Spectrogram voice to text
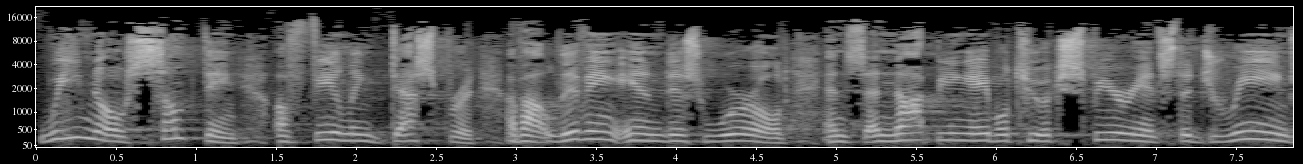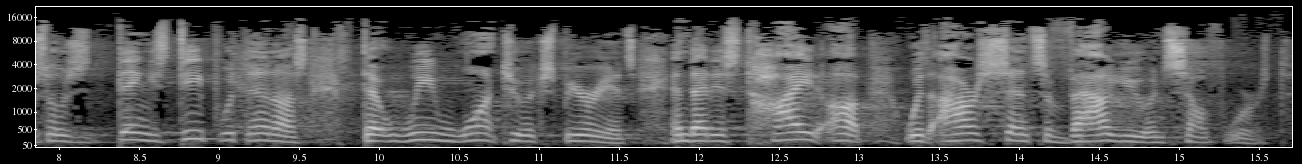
We know something of feeling desperate about living in this world and, and, not being able to experience the dreams, those things deep within us that we want to experience, and that is tied up with our sense of value and self worth.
